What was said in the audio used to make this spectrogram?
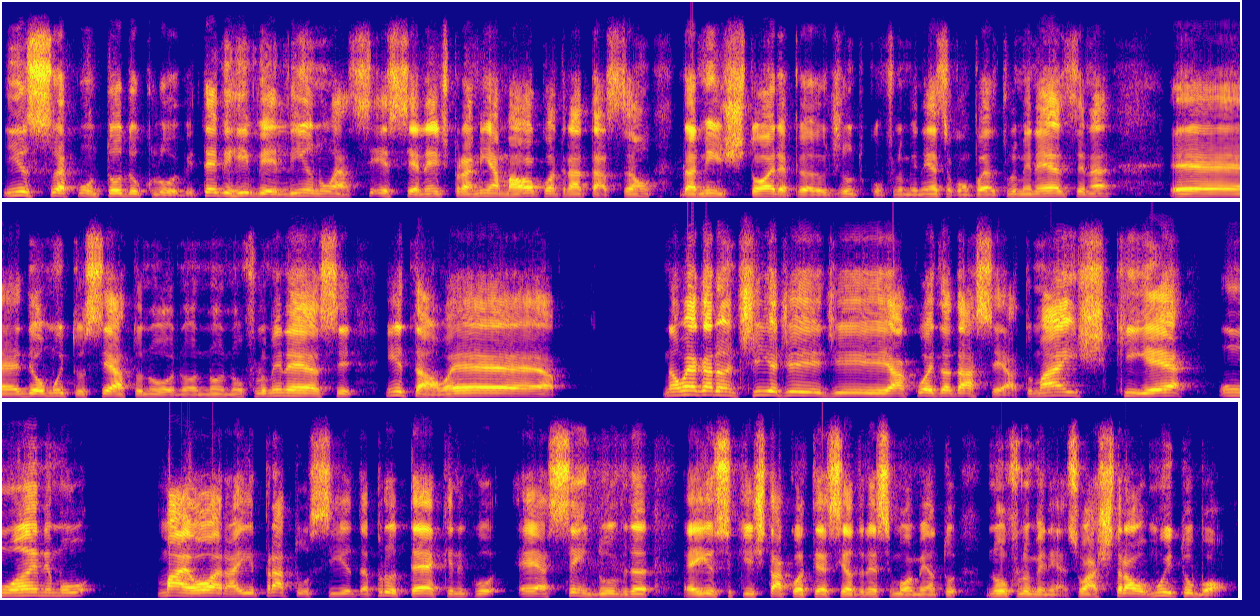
Isso é com todo o clube. Teve Rivelino, excelente, para mim, a maior contratação da minha história, junto com o Fluminense, acompanhando o Fluminense, né? É, deu muito certo no, no, no, Fluminense. Então, é, não é garantia de, de a coisa dar certo, mas que é um ânimo maior aí para a torcida, para o técnico, é sem dúvida, é isso que está acontecendo nesse momento no Fluminense. Um astral muito bom.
